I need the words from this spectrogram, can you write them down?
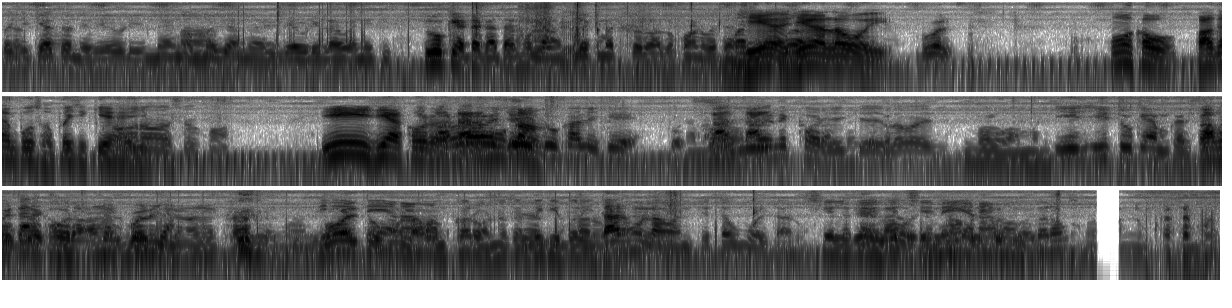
પછી કેતો ને રેવડી મેંગો મજા મેળી રેવડી લાવવાની હતી. તું કે ટકા તાર શું લાવવાનું? એક મત કરો હાલો કોણ વધારે? જે જે લાવો બોલ. હું ખાવ ભાગાને પૂછો પછી કે હે કોણ? ઈ જે ખોરો તારે હું કામ? તું ખાલી કે. તારે નથી ખવડાવવાનું. કે લવાય. બોલવા મળી. ઈ ઈ તું કેમ કરશે? બળી ગયો અમુક બોલ તું શું લાવવાનું કરો નકર બીજી બળી તાર શું લાવવાનું છે? તું બોલ તારું. છેલ્લે કઈ વધશે નહીં અને આમ આમ કરો. કસર બોલ.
